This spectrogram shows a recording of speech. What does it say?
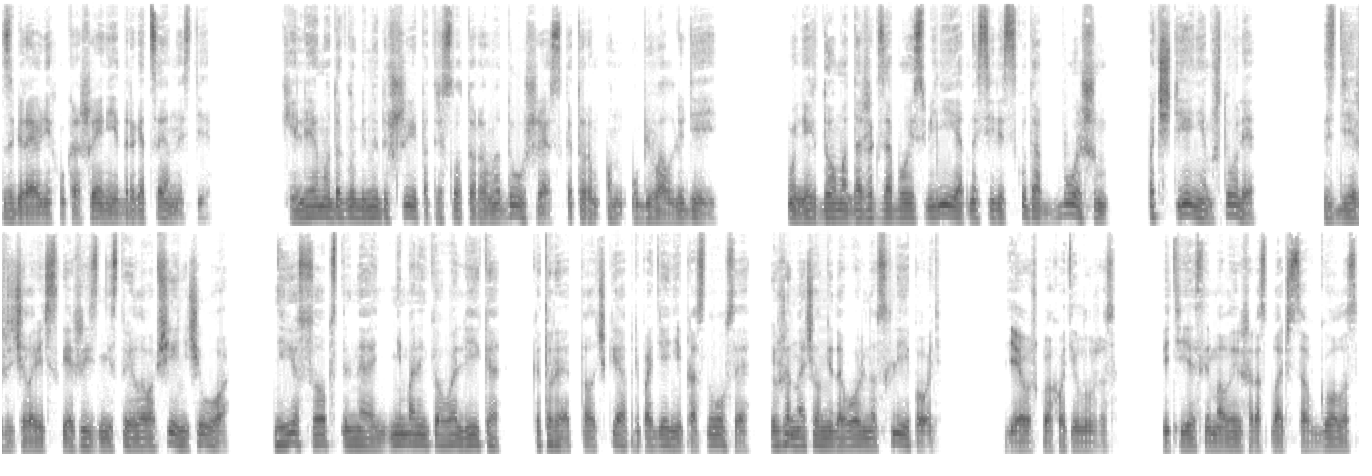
забирая у них украшения и драгоценности. Хилему до глубины души потрясло то равнодушие, с которым он убивал людей. У них дома даже к забою свиньи относились с куда большим почтением, что ли. Здесь же человеческая жизнь не стоила вообще ничего. Ни ее собственная, ни маленького Валика, который от толчка при падении проснулся и уже начал недовольно всхлипывать. Девушку охватил ужас. Ведь если малыш расплачется в голос,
